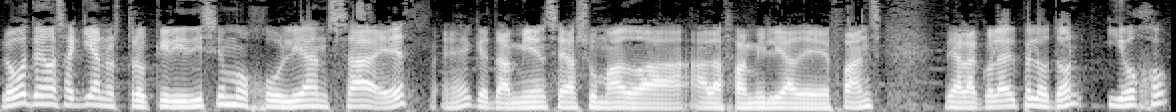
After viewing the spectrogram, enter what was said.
Luego tenemos aquí a nuestro queridísimo Julián Sáez, ¿eh? que también se ha sumado a, a la familia de fans de A la cola del pelotón. Y ojo,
